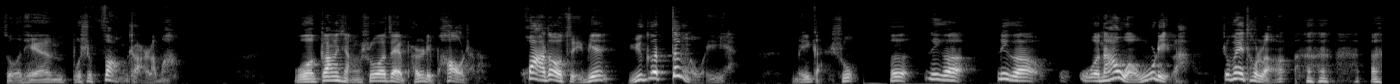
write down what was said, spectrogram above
昨天不是放这儿了吗？”我刚想说在盆里泡着呢，话到嘴边，于哥瞪了我一眼，没敢说：“呃，那个，那个，我拿我屋里了。”这外头冷，嗯，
